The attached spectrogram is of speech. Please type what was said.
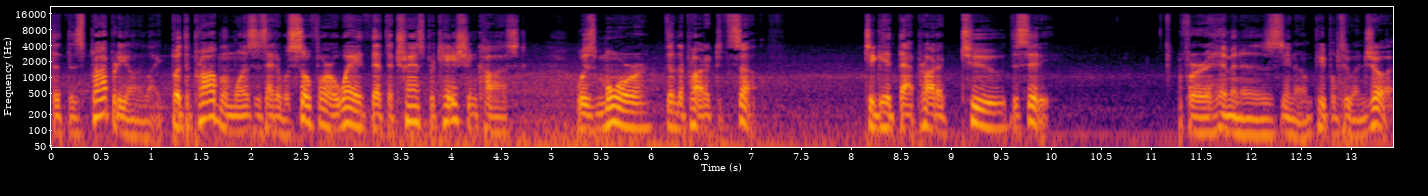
that this property owner liked. But the problem was is that it was so far away that the transportation cost was more than the product itself to get that product to the city for him and his you know people to enjoy.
